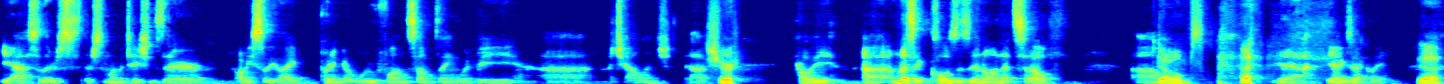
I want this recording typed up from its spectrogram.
yeah, so there's there's some limitations there. Obviously, like putting a roof on something would be uh, a challenge. Uh, Sure. probably uh, unless it closes in on itself. Um, Domes. Yeah, yeah, exactly. yeah.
